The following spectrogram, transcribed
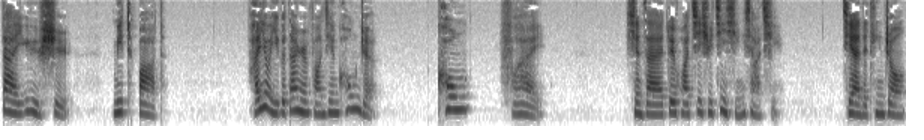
带浴室 （mit Bad），还有一个单人房间空着，空 （frei）。现在对话继续进行下去。亲爱的听众，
